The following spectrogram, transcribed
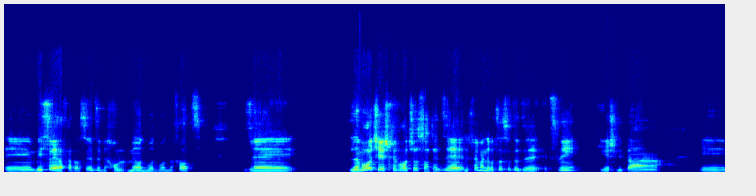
Uh, בישראל אף אחד לא עושה את זה, בחו"ל מאוד מאוד מאוד נפוץ, ו... למרות שיש חברות שעושות את זה, לפעמים אני רוצה לעשות את זה אצלי, כי יש לי את ה... אה,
